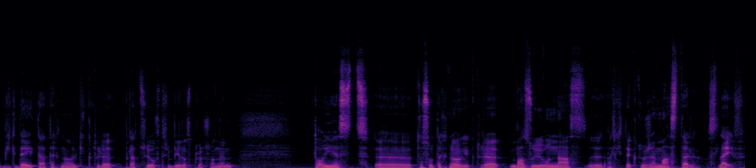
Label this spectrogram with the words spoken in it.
big data, technologii, które pracują w trybie rozproszonym, to, jest, to są technologie, które bazują na architekturze master-slave,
